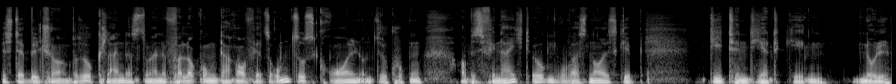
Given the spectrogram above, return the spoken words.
ist der Bildschirm aber so klein, dass du eine Verlockung darauf jetzt rumzuscrollen und zu gucken, ob es vielleicht irgendwo was Neues gibt, die tendiert gegen Null.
